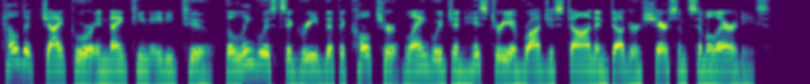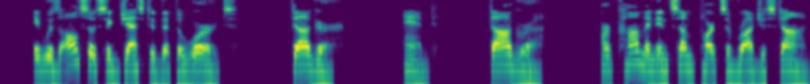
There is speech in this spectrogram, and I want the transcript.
held at Jaipur in 1982, the linguists agreed that the culture, language and history of Rajasthan and Dugar share some similarities. It was also suggested that the words Dugar and Dagra are common in some parts of Rajasthan.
